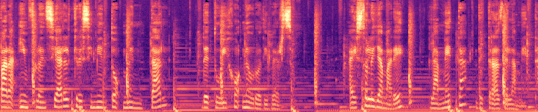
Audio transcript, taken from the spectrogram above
para influenciar el crecimiento mental de tu hijo neurodiverso. A esto le llamaré la meta detrás de la meta.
